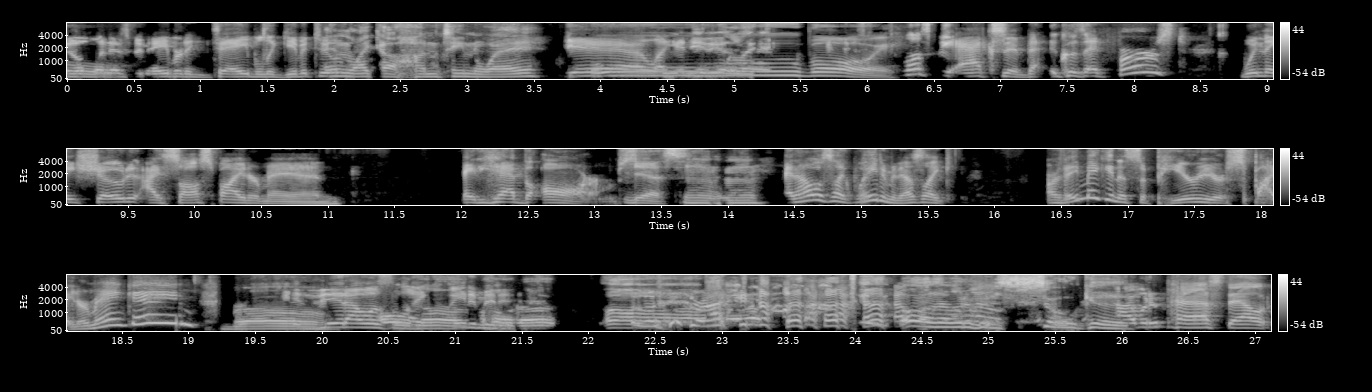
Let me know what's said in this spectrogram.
no Oh. one has been able to, to able to give it to In him. like a hunting way. yeah, like and immediately. Oh boy. plus the accent that because at first when they showed it, I saw Spider Man, and he had the arms. Yes. Mhm. and I was like, wait a minute. I was like, are they making a superior Spider Man game? Bro. and then I was like, up, wait a minute. Oh, right? oh, that would have been so good. I would have passed out.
